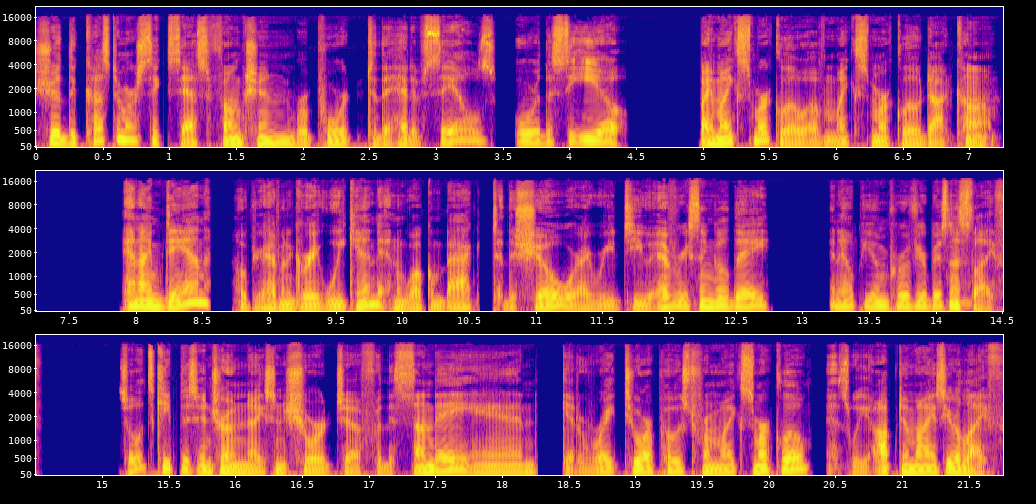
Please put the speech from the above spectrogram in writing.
should the customer success function report to the head of sales or the CEO? By Mike Smerklo of mikesmerklo.com. And I'm Dan. Hope you're having a great weekend and welcome back to the show where I read to you every single day and help you improve your business life. So let's keep this intro nice and short uh, for this Sunday and get right to our post from Mike Smerklo as we optimize your life.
